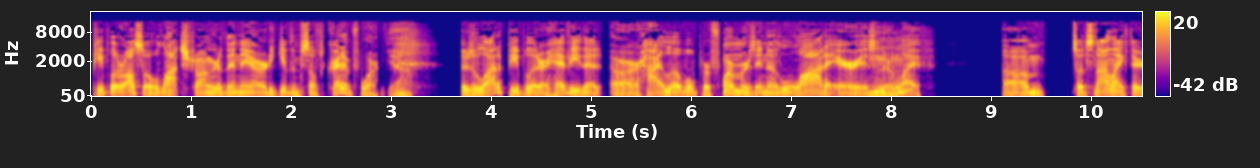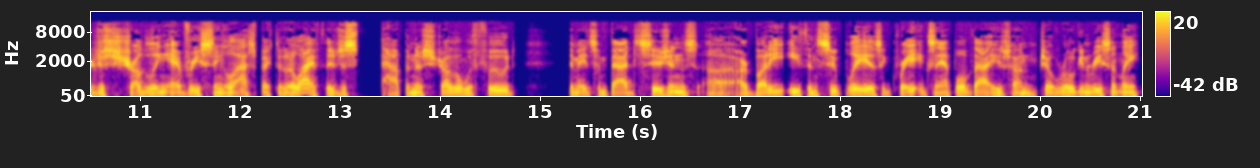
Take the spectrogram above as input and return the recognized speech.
people are also a lot stronger than they already give themselves credit for. Yeah. There's a lot of people that are heavy that are high level performers in a lot of areas of their Mhm. life. Um, so it's not like they're just struggling every single aspect of their life. They just happen to struggle with food. They made some bad decisions. Uh, our buddy Ethan Suplee is a great example of that. He was on Joe Rogan recently.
